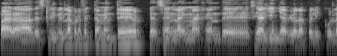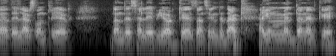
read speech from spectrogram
para describirla perfectamente, pensé en la imagen de si alguien ya vio la película de Lars von Trier donde sale Björk que es Dancing in the Dark. Hay un momento en el que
